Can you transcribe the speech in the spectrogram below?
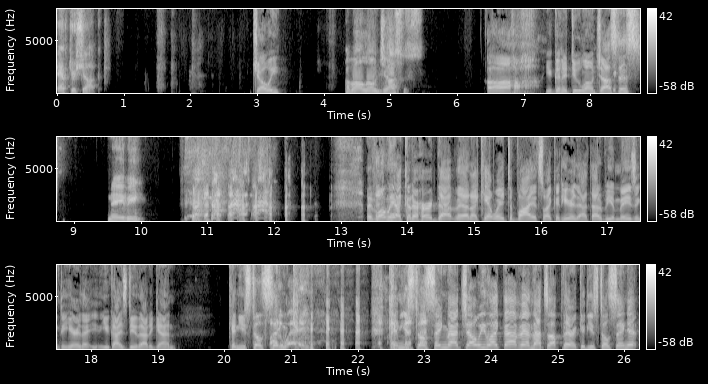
Aftershock? Joey? About Lone Justice. Oh, you're going to do Lone Justice? Maybe. if only I could have heard that, man. I can't wait to buy it so I could hear that. That would be amazing to hear that you guys do that again. Can you still sing? Can you still sing that, Joey, like that, man? That's up there. Can you still sing it?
